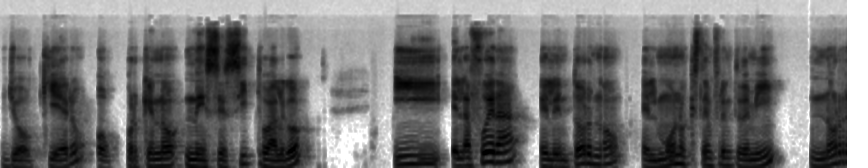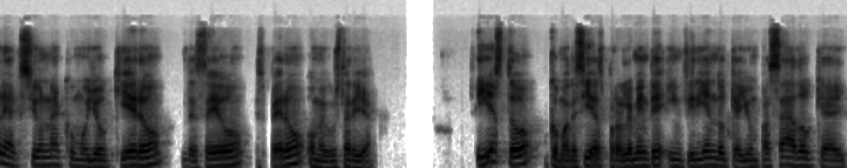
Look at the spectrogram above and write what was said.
yo quiero o, ¿por qué no, necesito algo? Y el afuera, el entorno, el mono que está enfrente de mí, no reacciona como yo quiero, deseo, espero o me gustaría. Y esto, como decías, probablemente infiriendo que hay un pasado, que hay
